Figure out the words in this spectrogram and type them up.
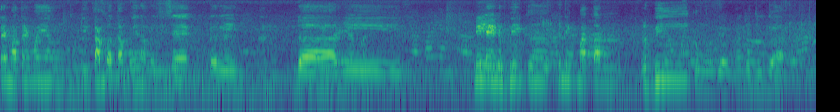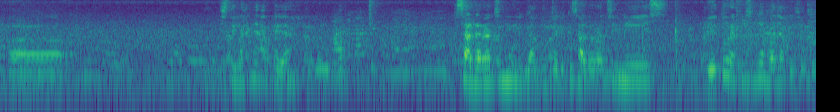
tema-tema yang ditambah-tambahin sama Zizek dari dari nilai lebih ke kenikmatan lebih, kemudian ada juga eh, istilahnya apa ya? Gue lupa. Kesadaran semu diganti jadi kesadaran sinis. Dia itu revisinya banyak di situ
